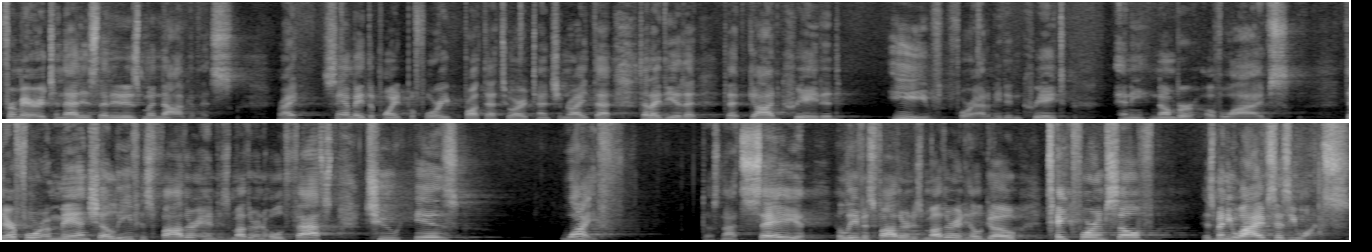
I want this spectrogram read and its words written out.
for marriage, and that is that it is monogamous, right? Sam made the point before, he brought that to our attention, right? That, that idea that, that God created Eve for Adam. He didn't create any number of wives. Therefore, a man shall leave his father and his mother and hold fast to his wife. Does not say he'll leave his father and his mother and he'll go take for himself as many wives as he wants,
